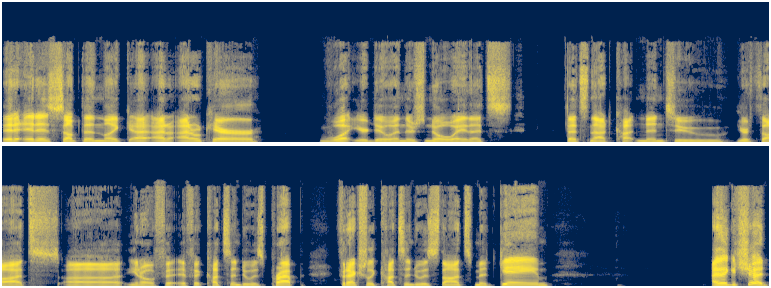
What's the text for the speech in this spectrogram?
it it is something like I I, I don't care what you're doing. There's no way that's that's not cutting into your thoughts. Uh, you know, if it, if it cuts into his prep, if it actually cuts into his thoughts mid game, I think it should.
